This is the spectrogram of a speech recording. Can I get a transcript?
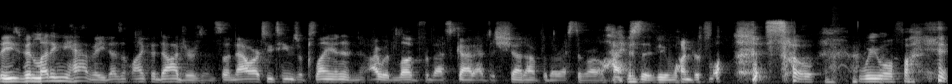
he's been letting me have it. He doesn't like the Dodgers, and so now our two teams are playing, and I would love for that guy to have to shut up for the rest of our lives. It'd be wonderful. so we will find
